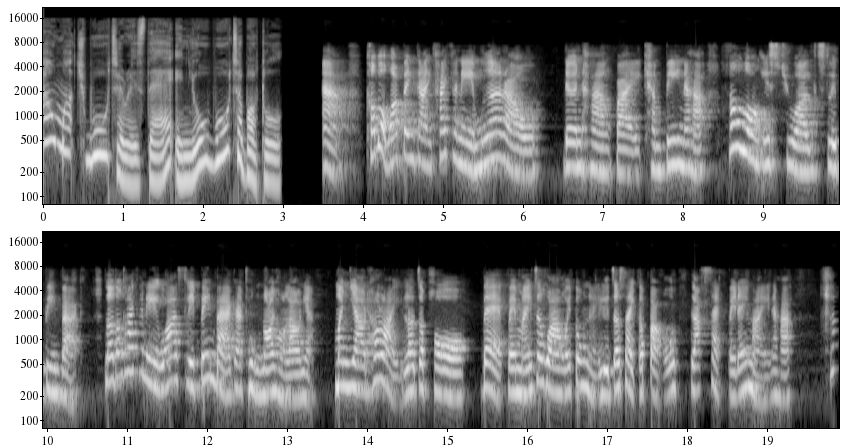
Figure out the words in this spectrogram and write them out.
How much water is there in your water bottle? อะเขาบอกว่าเป็นการคาดคะเนเมื่อเราเดินทางไปแคมปิ้งนะคะ How long is your sleeping bag เราต้องคาดคะเนว่า sleeping bag อะถุงนอนของเราเนี่ย มันยาวเท่าไหร่ เราจะพอ แบกไปไหมจะวางไว้ตรงไหน หรือจะใส่กระเป๋าลักแสกไปได้ไหมนะคะ how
